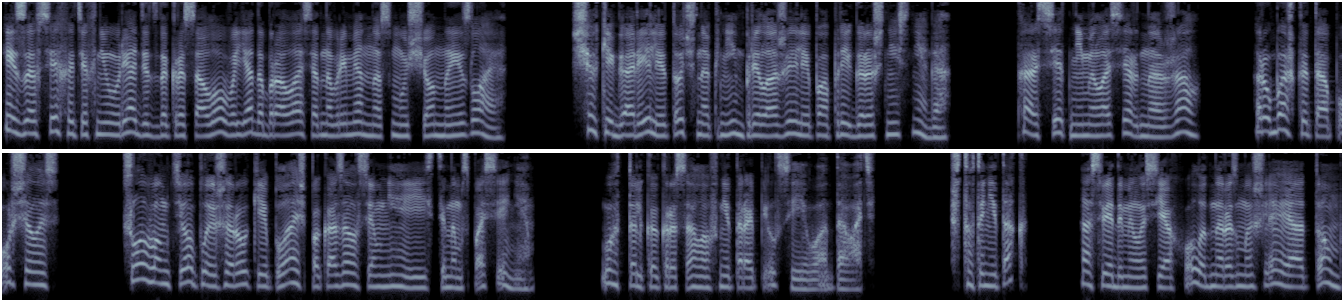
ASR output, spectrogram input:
Из-за всех этих неурядиц до крысолова я добралась одновременно смущенная и злая. Щеки горели, точно к ним приложили по пригорошне снега. Корсет немилосердно сжал, рубашка топорщилась. Словом, теплый широкий плащ показался мне истинным спасением. Вот только Крысолов не торопился его отдавать. «Что-то не так?» — осведомилась я холодно, размышляя о том,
